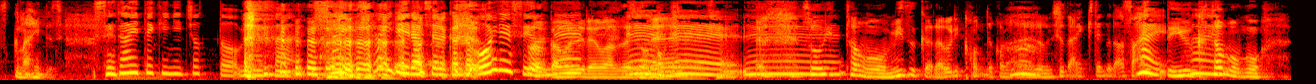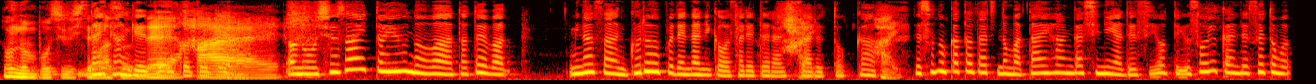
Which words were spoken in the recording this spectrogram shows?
少ないんですよ。世代的にちょっと皆さん、シャでいらっしゃる方多いですよね。そうかもしれませんね。ええええそういったもう自ら売り込んでこられる取材来てくださはいいっていう方ももうどんどん募集してますんで。大歓迎ということではい。あの、取材というのは、例えば、皆さんグループで何かをされてらっしゃるとか、はい。でその方たちのまあ大半がシニアですよっていう、そういう感じで、それとも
